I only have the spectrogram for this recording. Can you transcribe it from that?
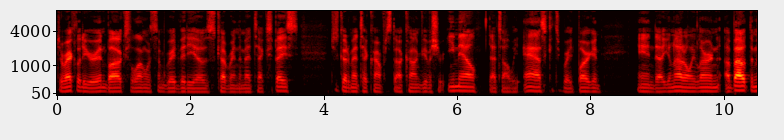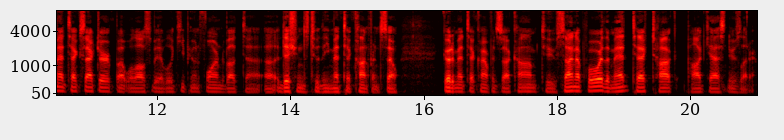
directly to your inbox, along with some great videos covering the medtech space. Just go to medtechconference.com, give us your email. That's all we ask. It's a great bargain. And uh, you'll not only learn about the medtech sector, but we'll also be able to keep you informed about uh, uh, additions to the medtech conference. So go to medtechconference.com to sign up for the MedTech Talk podcast newsletter.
